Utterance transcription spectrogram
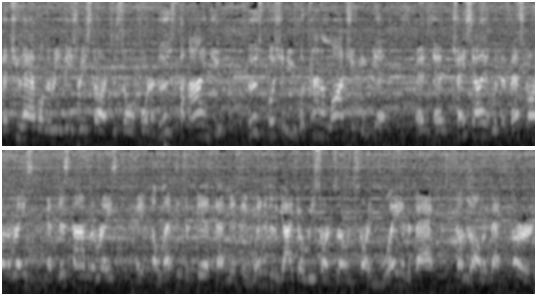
that you have on the re- these restarts is so important. Who's behind you? Who's pushing you? What kind of launch you can get? And, and Chase Elliott with the best car in the race at this time of the race, they elected to pit. That meant they went into the Geico restart zone, starting way in the back, comes all the way back third,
